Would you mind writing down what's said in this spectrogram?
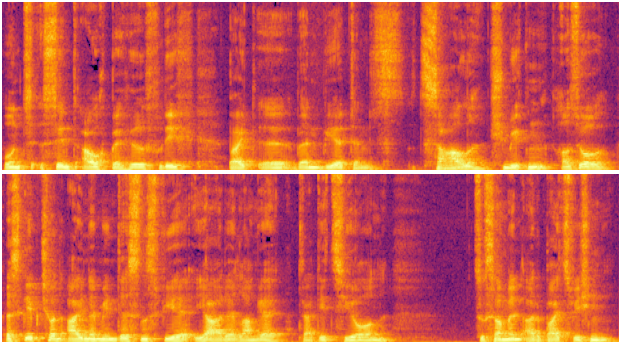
Und sind auch behilflich, bei, äh, wenn wir den Saal schmücken. Also es gibt schon eine mindestens vier Jahre lange Tradition, Zusammenarbeit zwischen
